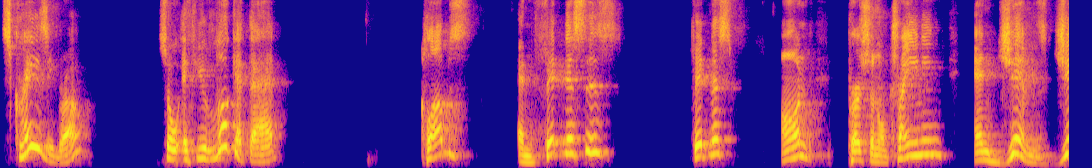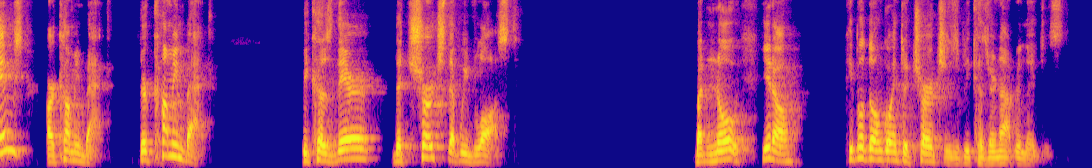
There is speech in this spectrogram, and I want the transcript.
It's crazy, bro. So if you look at that, clubs and fitnesses, fitness on personal training and gyms, gyms are coming back. They're coming back because they're the church that we've lost. But no, you know, people don't go into churches because they're not religious.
